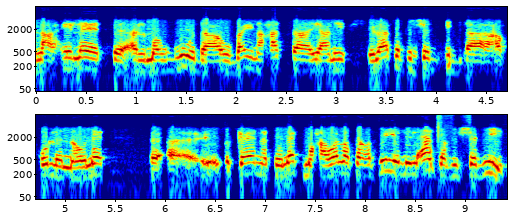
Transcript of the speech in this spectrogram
العائلات الموجودة أو بين حتى يعني للأسف الشديد أقول أن هناك كانت هناك محاولة طرفية للأسف الشديد.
